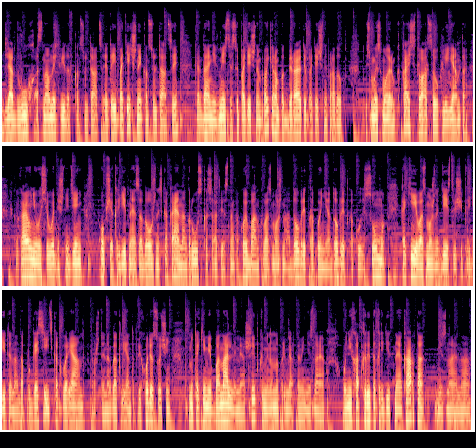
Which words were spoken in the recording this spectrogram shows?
для двух основных видов консультаций. Это ипотечные консультации, когда они вместе с ипотечным ипотечным брокером подбирают ипотечный продукт. То есть мы смотрим, какая ситуация у клиента, какая у него сегодняшний день общая кредитная задолженность, какая нагрузка, соответственно, какой банк, возможно, одобрит, какой не одобрит, какую сумму, какие, возможно, действующие кредиты надо погасить как вариант, потому что иногда клиенты приходят с очень, ну, такими банальными ошибками, ну, например, там, я не знаю, у них открыта кредитная карта, не знаю, на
